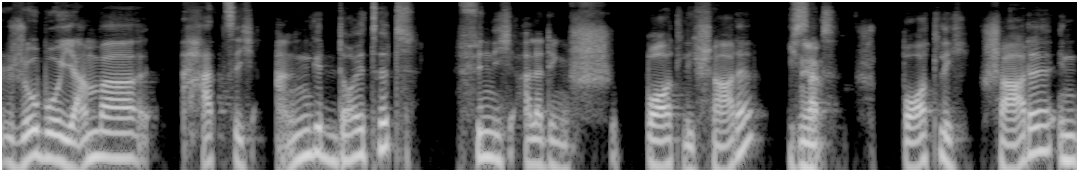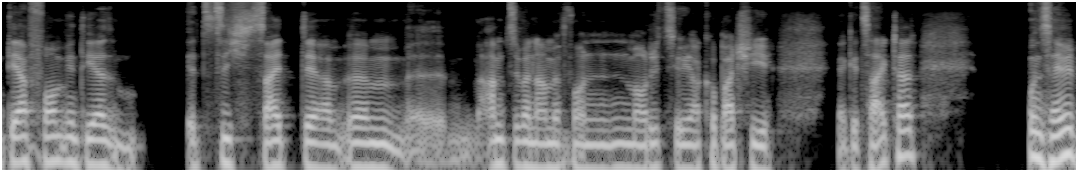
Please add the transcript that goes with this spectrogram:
Jobo Yamba hat sich angedeutet, finde ich allerdings sportlich schade. Ich Ja. sag's sportlich schade in der Form, in der jetzt sich seit der ähm, äh, Amtsübernahme von Maurizio Jacobacci äh, gezeigt hat. Und Sammy,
